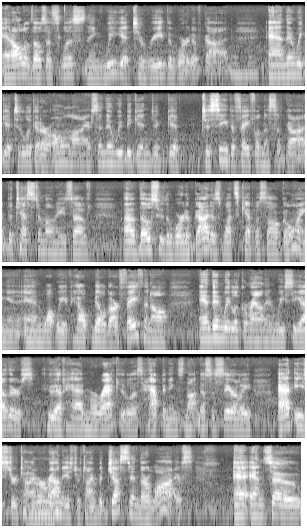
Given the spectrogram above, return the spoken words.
and all of those that's listening we get to read the word of god and then we get to look at our own lives and then we begin to get to see the faithfulness of god the testimonies of of those who the word of god is what's kept us all going and, and what we've helped build our faith and all. And then we look around and we see others who have had miraculous happenings not necessarily at easter time or Mhm. around easter time but just in their lives. And, and so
